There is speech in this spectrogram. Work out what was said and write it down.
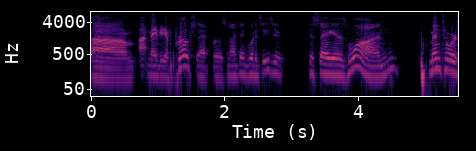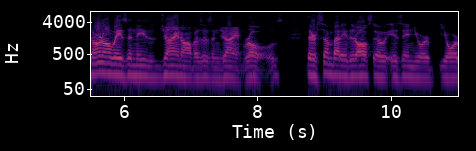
um, uh, maybe approach that person, I think what it's easier to say is one, mentors aren't always in these giant offices and giant roles. There's somebody that also is in your your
